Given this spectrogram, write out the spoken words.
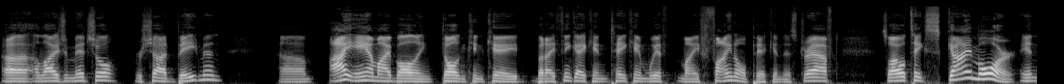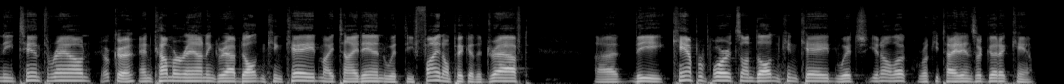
Uh, Elijah Mitchell, Rashod Bateman. Um, I am eyeballing Dalton Kincaid, but I think I can take him with my final pick in this draft. So I will take Sky Moore in the 10th round Okay. and come around and grab Dalton Kincaid, my tight end, with the final pick of the draft. Uh, the camp reports on Dalton Kincaid, which, you know, look, rookie tight ends are good at camp.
